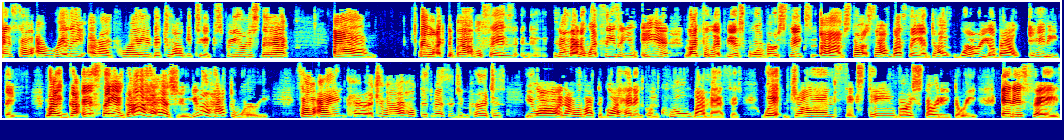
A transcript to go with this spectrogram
And so I really um pray that you all get to experience that. Um and like the bible says no matter what season you in like philippians 4 verse 6 um starts off by saying don't worry about anything. Like god it's saying god has you. You don't have to worry. So i encourage you all i hope this message encourages you all and i would like to go ahead and conclude my message with john 16 verse 33 and it says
